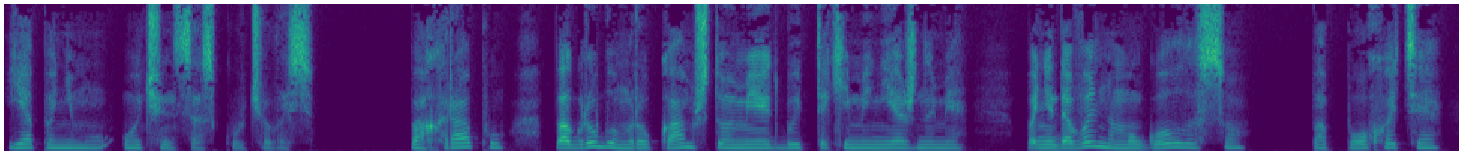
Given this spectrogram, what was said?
я по нему очень соскучилась. По храпу, по грубым рукам, что умеют быть такими нежными, по недовольному голосу, по похоти —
